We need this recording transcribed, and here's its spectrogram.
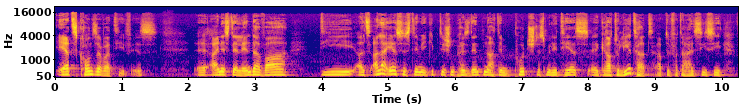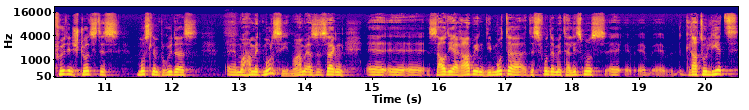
erzkonservativ ist, äh, eines der Länder war, die als allererstes dem ägyptischen Präsidenten nach dem Putsch des Militärs äh, gratuliert hat, Abdel Fattah al-Sisi, für den Sturz des Muslimbrüders äh, Mohammed Mursi. Mohammed, also sozusagen äh, äh, Saudi-Arabien, die Mutter des Fundamentalismus, äh, äh, gratuliert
